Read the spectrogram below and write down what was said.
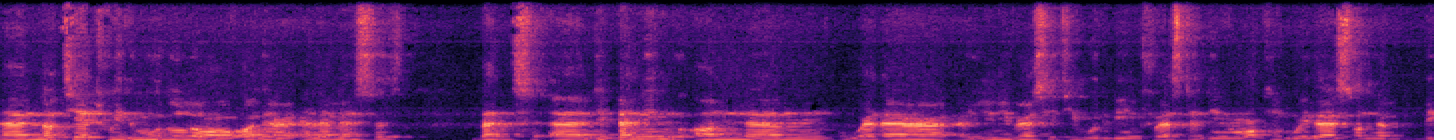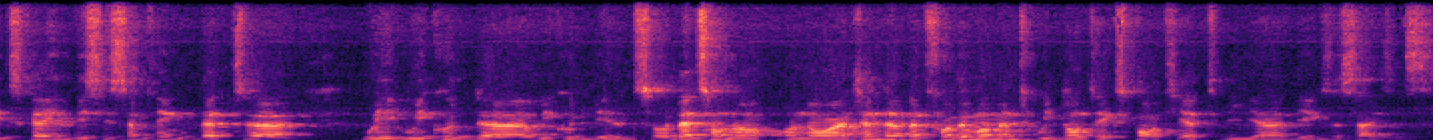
uh, not yet with Moodle or other LMSs. But uh, depending on um, whether a university would be interested in working with us on a big scale, this is something that uh, we, we could uh, we could build. So that's on our, on our agenda. But for the moment, we don't export yet the uh, the exercises.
